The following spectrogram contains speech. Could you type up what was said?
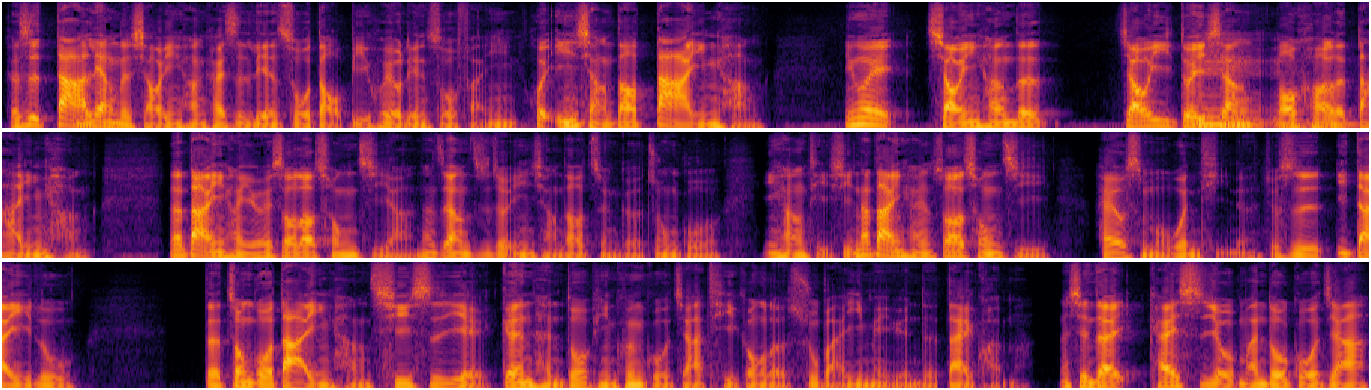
可是大量的小银行开始连锁倒闭，会有连锁反应，会影响到大银行，因为小银行的交易对象包括了大银行，那大银行也会受到冲击啊。那这样子就影响到整个中国银行体系。那大银行受到冲击，还有什么问题呢？就是“一带一路”的中国大银行其实也跟很多贫困国家提供了数百亿美元的贷款嘛。那现在开始有蛮多国家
